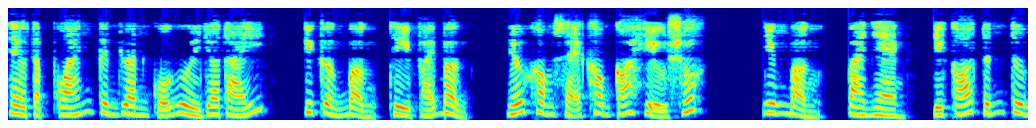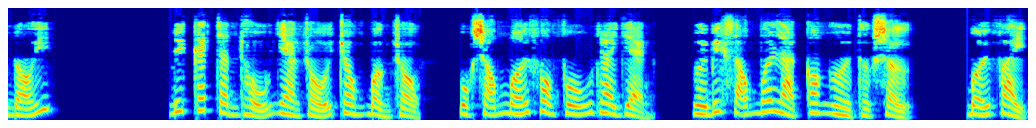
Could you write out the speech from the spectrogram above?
Theo tập quán kinh doanh của người Do Thái, khi cần bận thì phải bận, nếu không sẽ không có hiệu suất. Nhưng bận và nhàn chỉ có tính tương đối. Biết cách tranh thủ nhàn rỗi trong bận rộn, cuộc sống mới phong phú đa dạng, người biết sống mới là con người thực sự. Bởi vậy,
